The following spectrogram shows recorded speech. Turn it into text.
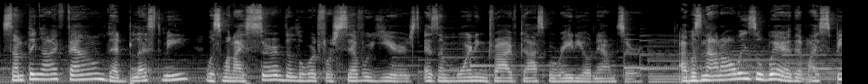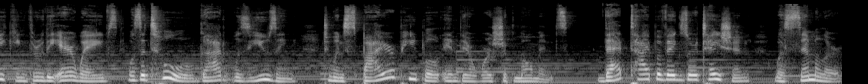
Something I found that blessed me was when I served the Lord for several years as a morning drive gospel radio announcer. I was not always aware that my speaking through the airwaves was a tool God was using to inspire people in their worship moments. That type of exhortation was similar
